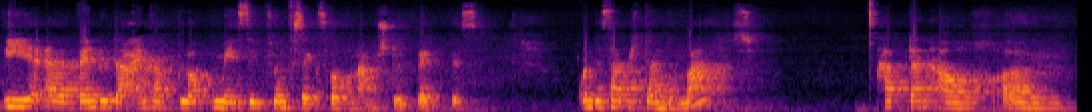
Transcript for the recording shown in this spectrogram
wie äh, wenn du da einfach blockmäßig fünf, sechs Wochen am Stück weg bist. Und das habe ich dann gemacht habe dann auch ähm,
